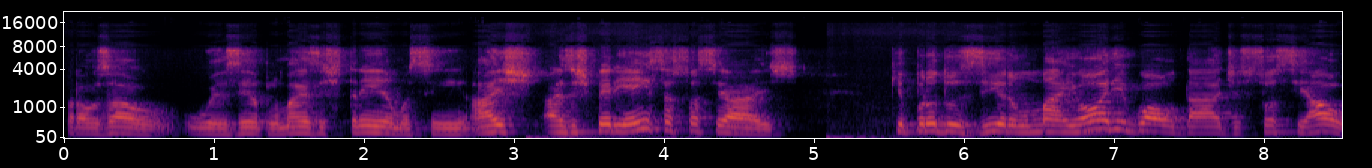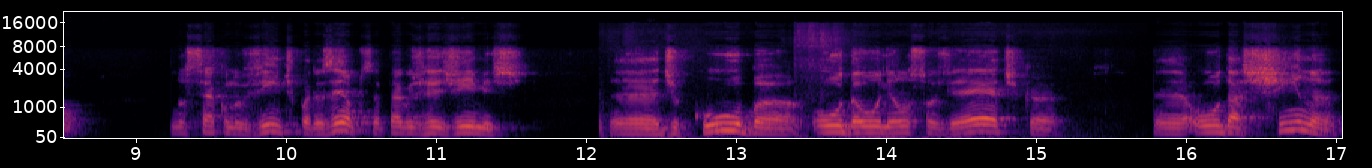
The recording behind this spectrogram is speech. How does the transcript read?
para usar o, o, exemplo mais extremo, assim, as, as experiências sociais que produziram maior igualdade social no século XX, por exemplo, você pega os regimes é, de Cuba ou da União Soviética é, ou da China,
